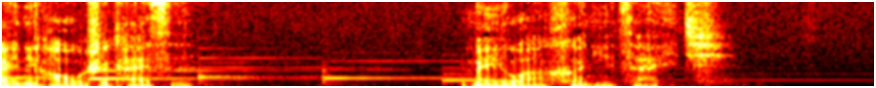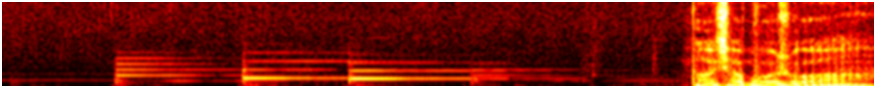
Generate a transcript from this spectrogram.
嗨，你好，我是凯子。每晚和你在一起。王小波说：“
